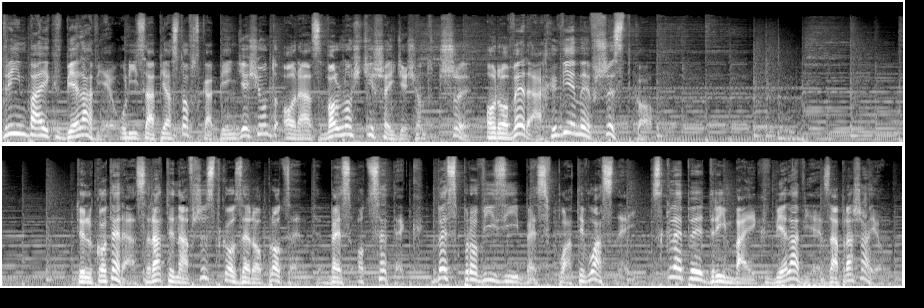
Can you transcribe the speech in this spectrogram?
Dream Bike w Bielawie, ulica Piastowska 50 oraz Wolności 63. O rowerach wiemy wszystko. Tylko teraz raty na wszystko 0%, bez odsetek, bez prowizji, bez wpłaty własnej. Sklepy Dream Bike w Bielawie zapraszają.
